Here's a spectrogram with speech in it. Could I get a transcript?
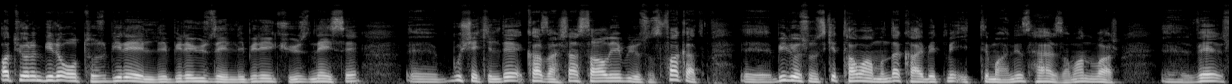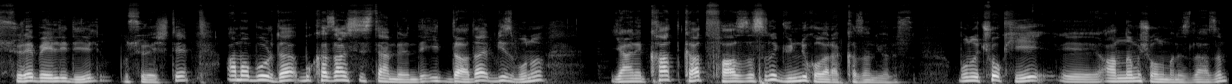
Atıyorum 1'e 30, 1'e 50, 1'e 150, 1'e 200 neyse e, bu şekilde kazançlar sağlayabiliyorsunuz. Fakat e, biliyorsunuz ki tamamında kaybetme ihtimaliniz her zaman var. E, ve süre belli değil bu süreçte. Ama burada bu kazanç sistemlerinde iddiada biz bunu yani kat kat fazlasını günlük olarak kazanıyoruz. Bunu çok iyi e, anlamış olmanız lazım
